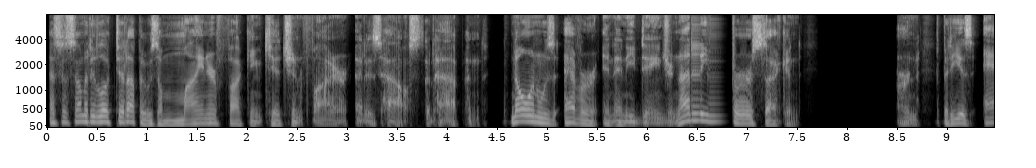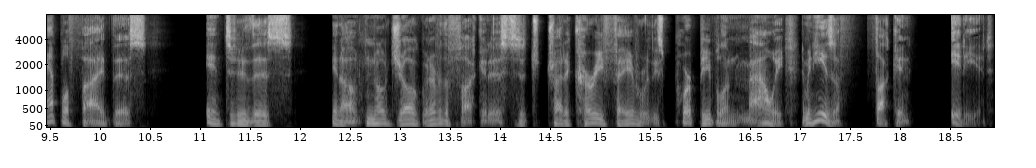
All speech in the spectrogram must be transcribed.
And so somebody looked it up. It was a minor fucking kitchen fire at his house that happened. No one was ever in any danger, not even for a second. But he has amplified this into this, you know, no joke, whatever the fuck it is, to try to curry favor with these poor people in Maui. I mean, he is a fucking idiot.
